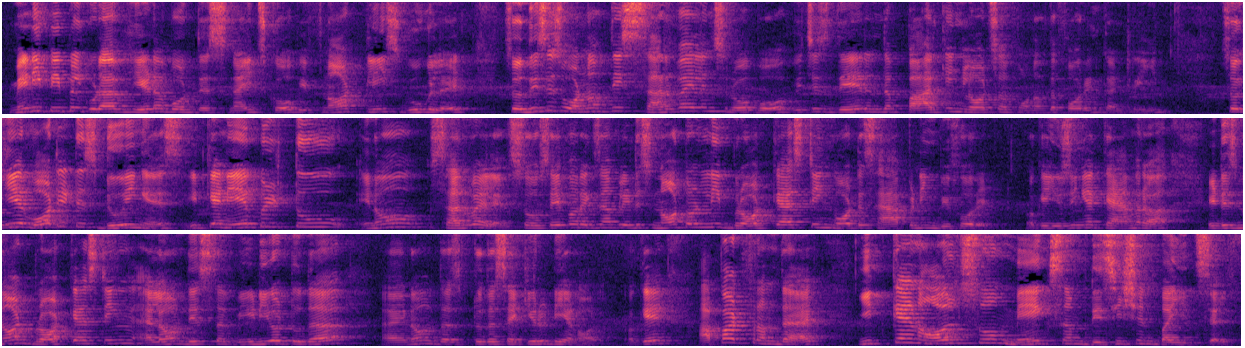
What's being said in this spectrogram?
Many people could have heard about this Knightscope. If not, please Google it. So this is one of the surveillance robo which is there in the parking lots of one of the foreign country. So here what it is doing is it can able to you know surveillance. So say for example it is not only broadcasting what is happening before it. Okay, using a camera, it is not broadcasting along this the video to the uh, you know the to the security and all. Okay, apart from that, it can also make some decision by itself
